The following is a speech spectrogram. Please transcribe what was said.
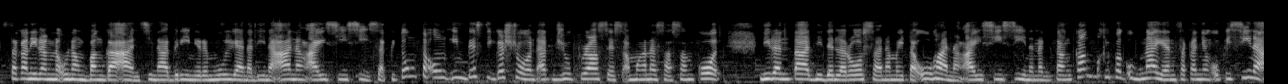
Sa kanilang naunang banggaan, sinabi rin ni Remulla na dinaan ng ICC sa pitong taong investigasyon at due process ang mga nasasangkot. Nilantad ni De La Rosa na may tauhan ng ICC na nagtangkang makipag-ugnayan sa kanyang opisina.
